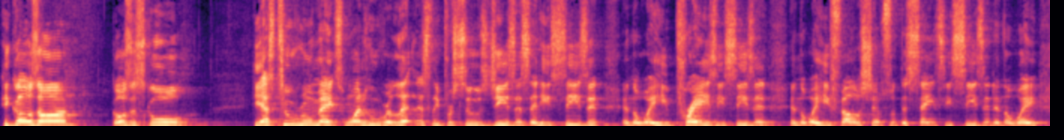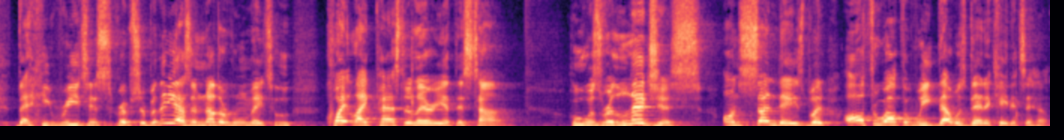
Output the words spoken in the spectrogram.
He goes on, goes to school. He has two roommates, one who relentlessly pursues Jesus and he sees it in the way he prays, he sees it in the way he fellowships with the saints, he sees it in the way that he reads his scripture. But then he has another roommate who, quite like Pastor Larry at this time, who was religious on Sundays, but all throughout the week that was dedicated to him.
